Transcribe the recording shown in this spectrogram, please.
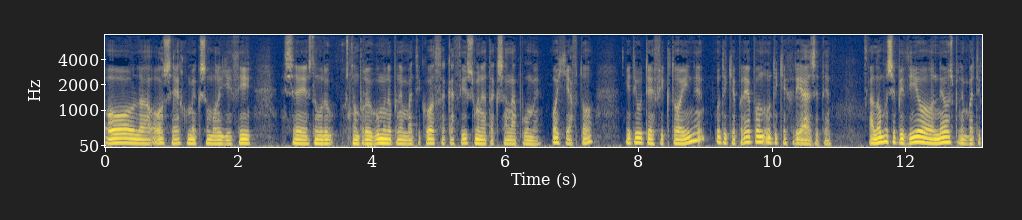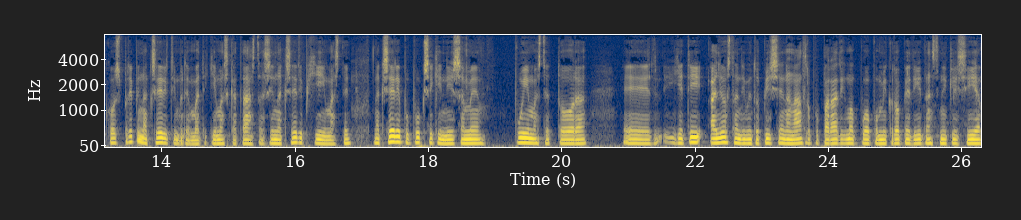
όλα όσα έχουμε εξομολογηθεί σε, στον, στον προηγούμενο πνευματικό θα καθίσουμε να τα ξαναπούμε. Όχι αυτό γιατί ούτε εφικτό είναι, ούτε και πρέπον, ούτε και χρειάζεται. Αλλά όμως επειδή ο νέος πνευματικός πρέπει να ξέρει την πνευματική μας κατάσταση, να ξέρει ποιοι είμαστε, να ξέρει από πού ξεκινήσαμε, πού είμαστε τώρα, ε, γιατί αλλιώς θα αντιμετωπίσει έναν άνθρωπο παράδειγμα που από μικρό παιδί ήταν στην εκκλησία,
